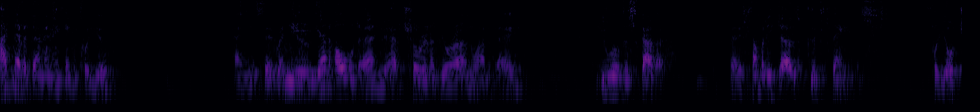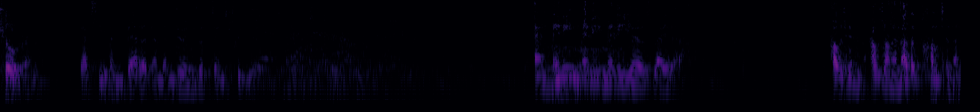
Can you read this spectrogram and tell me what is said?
I've never done anything for you. Said, when you get older and you have children of your own one day, you will discover that if somebody does good things for your children, that's even better than them doing good things for you. And many, many, many years later, I was, in, I was on another continent,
